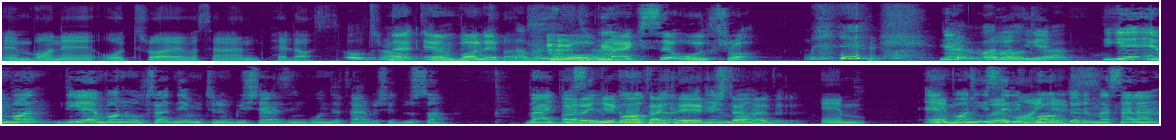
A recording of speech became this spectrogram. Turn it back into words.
M1 Ultra مثلا plus. Ultra. نه M1 Pro Max Ultra. نه دیگه دیگه M1 دیگه M1 Ultra نمی‌تونه بیشتر از این گنده تر بشه دوستان. و اگه آره سری باگ داره بیشتر نداره. ام M1 یه M2 سری باگ. داره. مثلا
